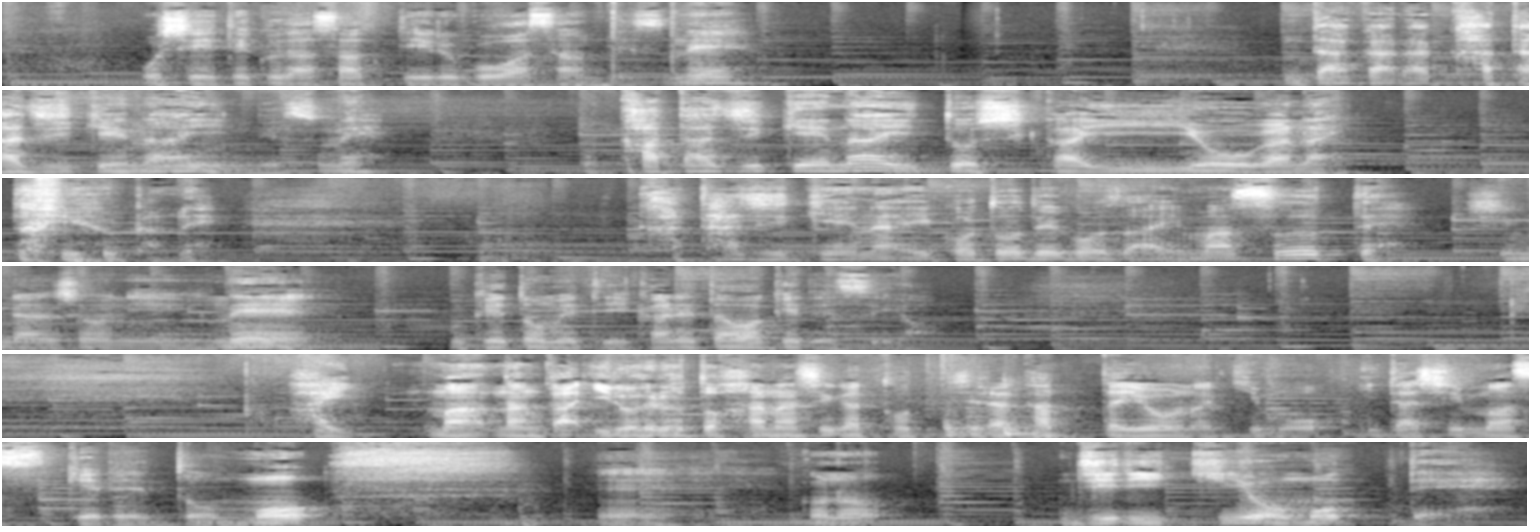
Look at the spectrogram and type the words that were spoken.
教えてくださっているご和さんですね。だからかたじけないんですね。かたじけないとしか言いようがない。というかね。かたじけないことでございますって親鸞上人ね受け止めていかれたわけですよ。はい。まあなんかいろいろと話がとっちらかったような気もいたしますけれども、えーこの自力を持って、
